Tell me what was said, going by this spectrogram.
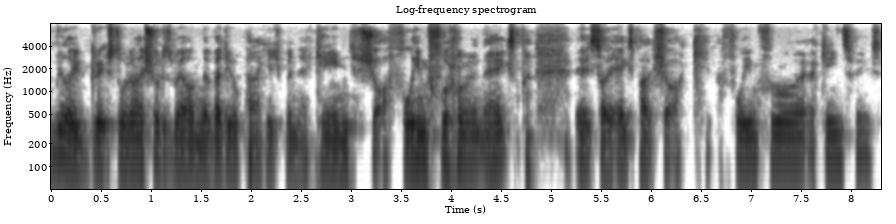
really great story. And I showed as well in the video package when uh, Kane shot a flamethrower at X, uh, sorry, X Pac shot a, a flamethrower at Kane's face.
